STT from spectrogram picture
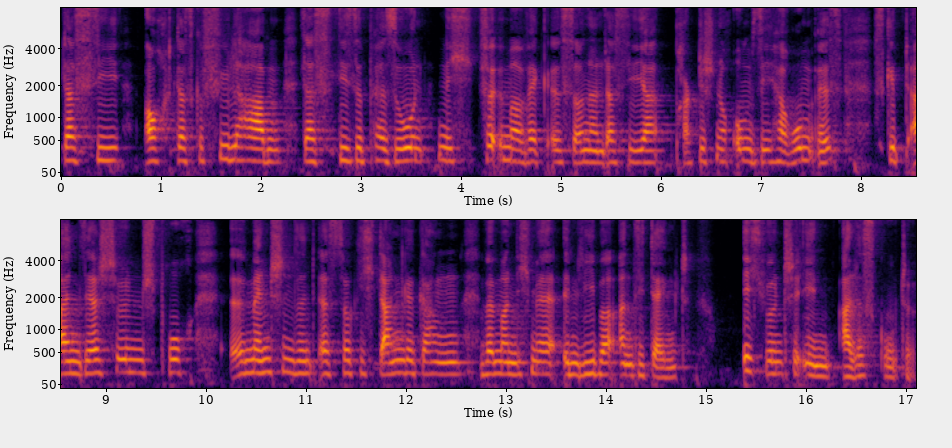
dass Sie auch das Gefühl haben, dass diese Person nicht für immer weg ist, sondern dass sie ja praktisch noch um sie herum ist. Es gibt einen sehr schönen Spruch, äh, Menschen sind erst wirklich dann gegangen, wenn man nicht mehr in Liebe an sie denkt. Ich wünsche Ihnen alles Gute.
